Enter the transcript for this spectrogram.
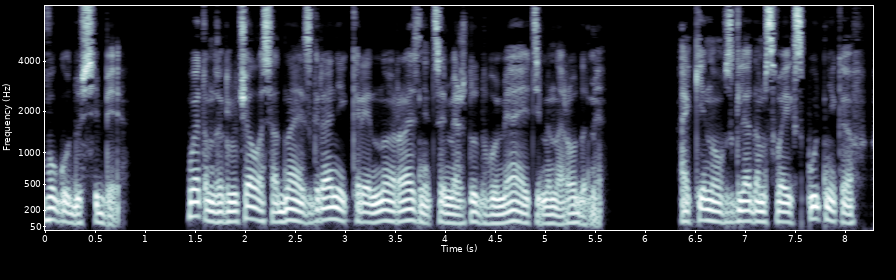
в угоду себе. В этом заключалась одна из граней коренной разницы между двумя этими народами. Окинув взглядом своих спутников,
